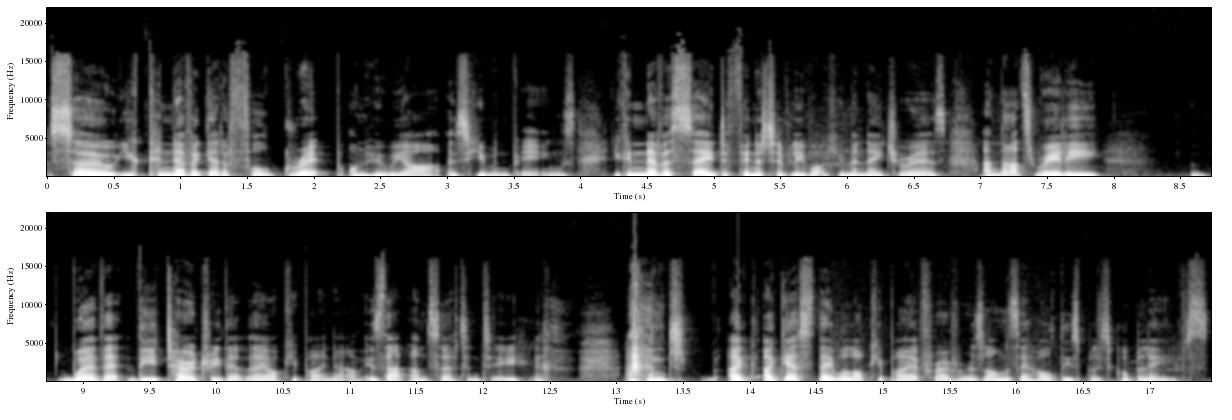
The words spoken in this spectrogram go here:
so, you can never get a full grip on who we are as human beings. You can never say definitively what human nature is. And that's really where the, territory that they occupy now is that uncertainty. and I, I, guess they will occupy it forever as long as they hold these political beliefs.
